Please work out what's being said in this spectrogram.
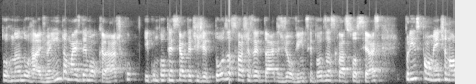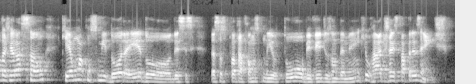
tornando o rádio ainda mais democrático e com potencial de atingir todas as faixas etárias de ouvintes em todas as classes sociais, principalmente a nova geração, que é uma consumidora aí do, desses, dessas plataformas como YouTube, vídeos on demand, que o rádio já está presente.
